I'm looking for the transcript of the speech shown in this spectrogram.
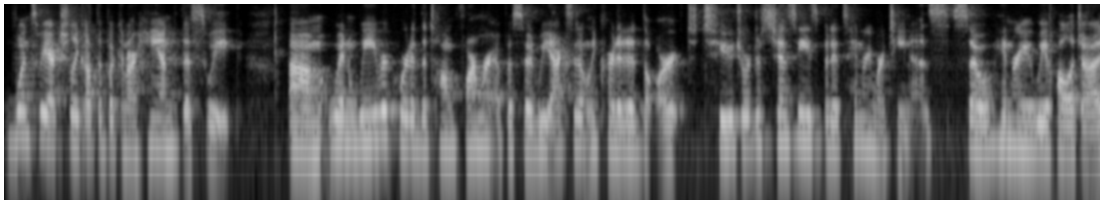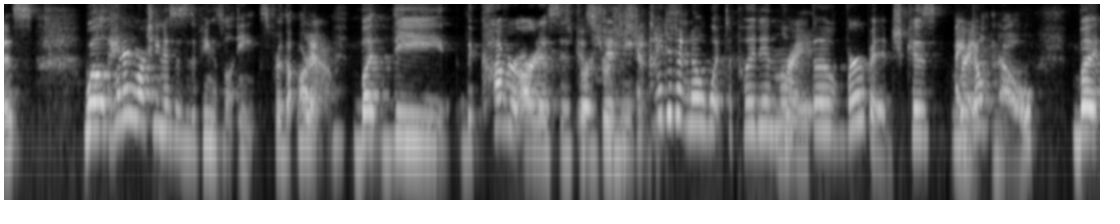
once we actually got the book in our hand this week, um, when we recorded the Tom Farmer episode, we accidentally credited the art to George's Jeanty's, but it's Henry Martinez. So Henry, we apologize. well, Henry Martinez is the pencil inks for the art, Yeah, but the the cover artist is George. And I didn't know what to put in the, Right. the verbiage because I Right. don't know. But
